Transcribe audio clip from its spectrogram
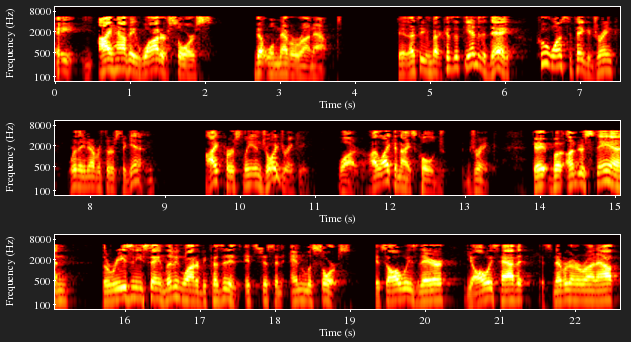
a, I have a water source that will never run out. Okay, that's even better. Because at the end of the day, who wants to take a drink where they never thirst again? I personally enjoy drinking water. I like a nice cold drink. Okay, but understand the reason he's saying living water because it is. It's just an endless source. It's always there. You always have it. It's never going to run out.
